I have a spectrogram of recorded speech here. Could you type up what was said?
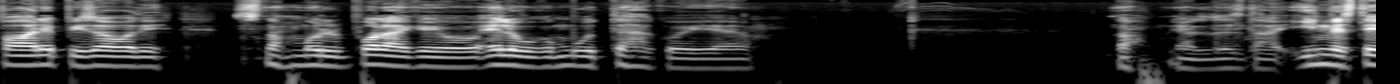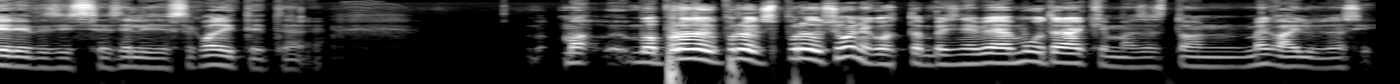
paar episoodi, sest noh, mul polegi ju eluga muud teha, kui noh, nii-öelda seda investeerida siis sellisesse kvaliteeti, ma, ma produ-, produks-, produktsiooni kohta ma siin ei pea muud rääkima, sest on mega ilus asi.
